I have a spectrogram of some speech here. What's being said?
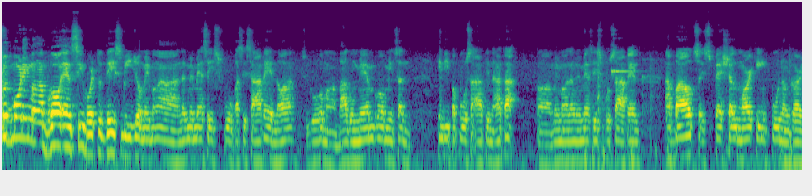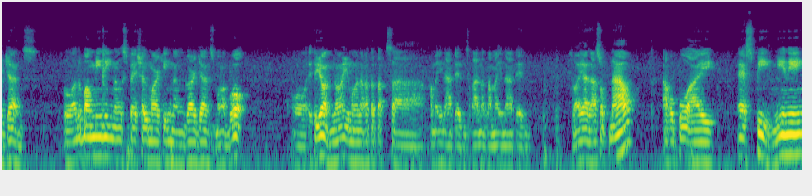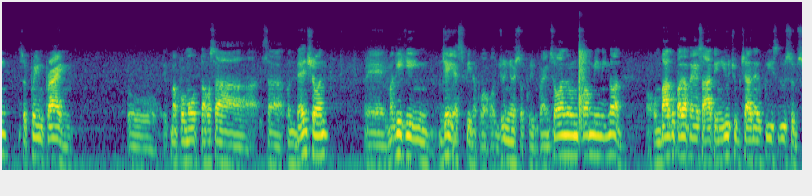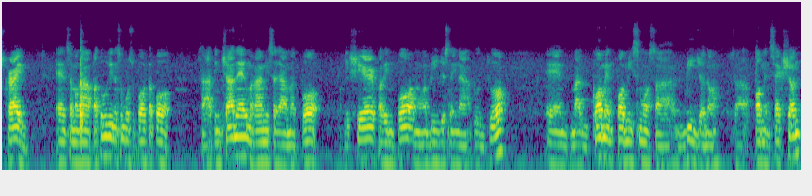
Good morning mga bro and see for today's video. May mga nagme-message po kasi sa akin no? Siguro mga bagong membro minsan hindi pa po sa atin ata. Ah, may mga nagme-message po sa akin about sa special marking po ng guardians. O ano bang meaning ng special marking ng guardians mga bro? O ito yon no? Yung mga nakatatak sa kamay natin sa kanang kamay natin. So ayan as of now ako po ay SP, meaning Supreme Prime. So, if ma-promote ako sa sa convention, eh, magiging JSP na po ako, Junior Supreme Prime. So, anong bang meaning nun? O, kung bago pa lang kayo sa ating YouTube channel, please do subscribe. And sa mga patuloy na sumusuporta po sa ating channel, maraming salamat po. I-share pa rin po ang mga videos na ina-upload ko and mag-comment po mismo sa video no? Sa comment section.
